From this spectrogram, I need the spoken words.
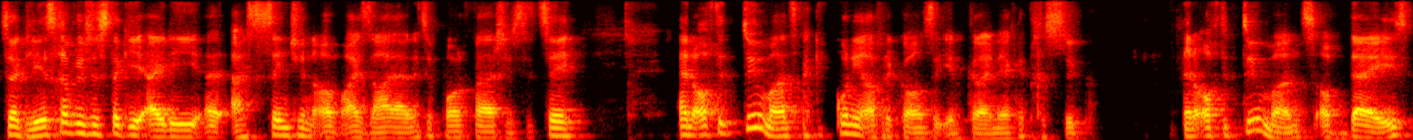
So ek lees gou vir julle so 'n stukkie uit die uh, Ascension of Isaiah net so 'n paar versies. Dit sê and after 2 months ek kon nie Afrikaanse een kry nie, ek het gesoek. And after 2 months of days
